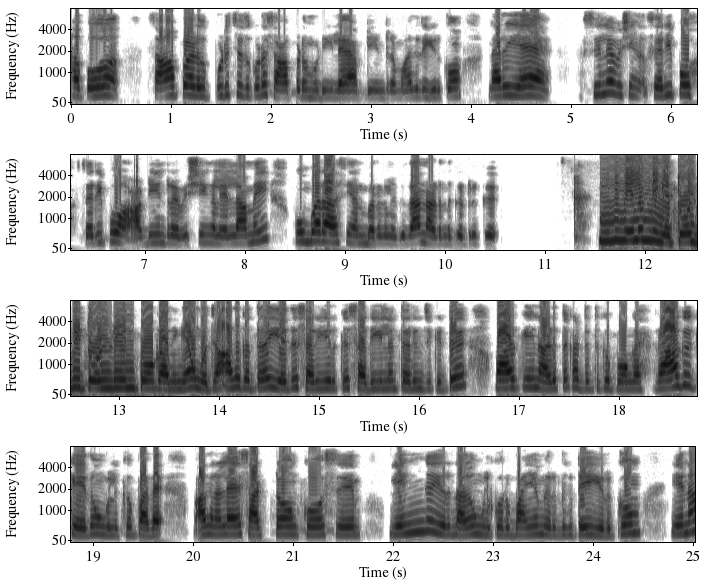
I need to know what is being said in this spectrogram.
அப்போ சாப்பாடு பிடிச்சது கூட சாப்பிட முடியல அப்படின்ற மாதிரி இருக்கும். நிறைய சில விஷயங்கள் சரிப்போ சரிப்போ அப்படின்ற விஷயங்கள் எல்லாமே கும்பராசி அன்பர்களுக்கு தான் நடந்துகிட்டு இருக்கு. இனிமேலும் நீங்க தோல்வி தோல்வின்னு போகாதீங்க. உங்க ஜாதகத்துல எது சரி இருக்கு சரியில்லைன்னு தெரிஞ்சுக்கிட்டு வாழ்க்கையின் அடுத்த கட்டத்துக்கு போங்க. ராகு கேது உங்களுக்கு பதை. அதனால சட்டம் கோசு எங்க இருந்தாலும் உங்களுக்கு ஒரு பயம் இருந்துகிட்டே இருக்கும். ஏன்னா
